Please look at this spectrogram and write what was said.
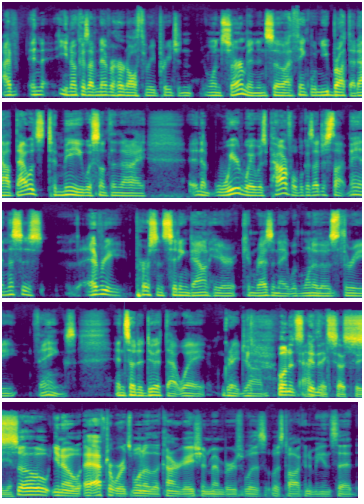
I've and you know because I've never heard all three preach in one sermon, and so I think when you brought that out, that was to me was something that I, in a weird way, was powerful because I just thought, man, this is every person sitting down here can resonate with one of those three things, and so to do it that way, great job. Well, and it's I and think it's so, too, yeah. so you know afterwards, one of the congregation members was was talking to me and said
